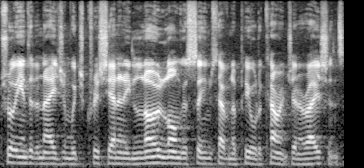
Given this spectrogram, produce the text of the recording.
truly entered an age in which Christianity no longer seems to have an appeal to current generations.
